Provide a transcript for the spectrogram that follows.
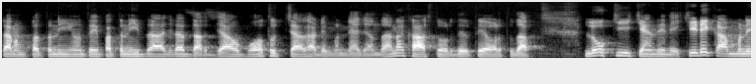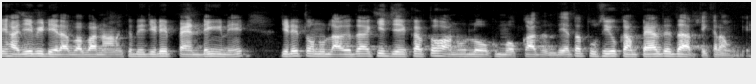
ਧਰਮ ਪਤਨੀ ਹੋ ਤੇ ਪਤਨੀ ਦਾ ਜਿਹੜਾ ਦਰਜਾ ਉਹ ਬਹੁਤ ਉੱਚਾ ਸਾਡੇ ਮੰਨਿਆ ਜਾਂਦਾ ਨਾ ਖਾਸ ਤੌਰ ਦੇ ਉੱਤੇ ਔਰਤ ਦਾ। ਲੋਕ ਕੀ ਕਹਿੰਦੇ ਨੇ? ਕਿਹੜੇ ਕੰਮ ਨੇ ਹਜੇ ਵੀ ਡੇਰਾ ਬਾਬਾ ਨਾਨਕ ਦੇ ਜਿਹੜੇ ਪੈਂਡਿੰਗ ਨੇ ਜਿਹੜੇ ਤੁਹਾਨੂੰ ਲੱਗਦਾ ਕਿ ਜੇਕਰ ਤੁਹਾਨੂੰ ਲੋਕ ਮੌਕਾ ਦਿੰਦੇ ਆ ਤਾਂ ਤੁਸੀਂ ਉਹ ਕੰਮ ਪਹਿਲ ਦੇ ਆਧਾਰ ਤੇ ਕਰਾਉਂਗੇ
